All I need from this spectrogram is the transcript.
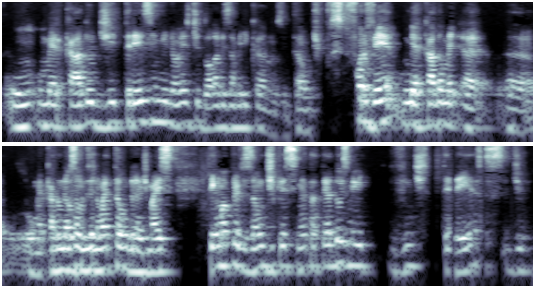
um, um, mercado de 13 milhões de dólares americanos. Então, tipo, se for ver, o mercado, uh, uh, o mercado neozelandês não é tão grande, mas tem uma previsão de crescimento até 2023 de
